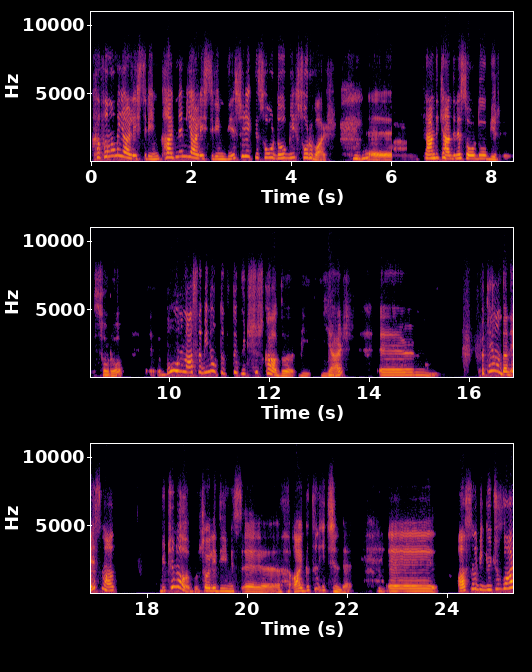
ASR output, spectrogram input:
kafama mı yerleştireyim, kalbime mi yerleştireyim diye sürekli sorduğu bir soru var. Ee, kendi kendine sorduğu bir soru. Hı. Bu onun aslında bir noktada da güçsüz kaldığı bir yer. Ee, öte yandan Esma bütün o söylediğimiz e, aygıtın içinde e, aslında bir gücü var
